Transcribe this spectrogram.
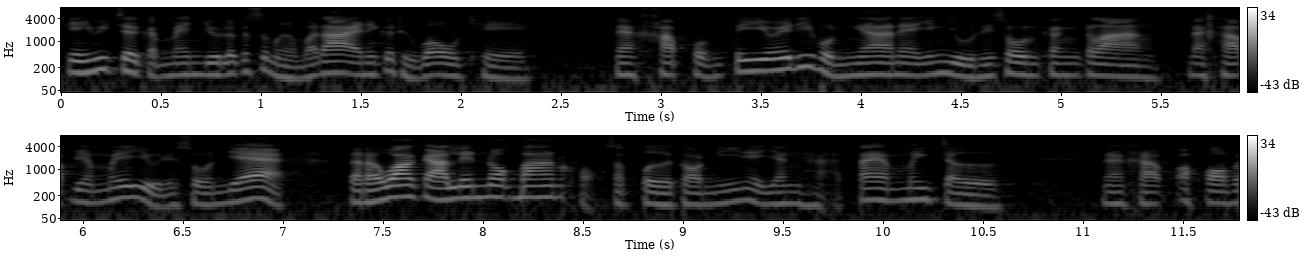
เกมที่เจอกับแมนยูแล้วก็เสมอมาได้อันนี้ก็ถือว่าโอเคนะครับผมตีไว้ที่ผลงานเนี่ยยังอยู่ในโซนกลางๆนะครับยังไม่ได้อยู่ในโซนแย่ แต่ว่าการเล่นนอกบ้านของสเปอร์ตอนนี้เนี่ยยังหาแต้มไม่เจอนะครับอาขอไป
